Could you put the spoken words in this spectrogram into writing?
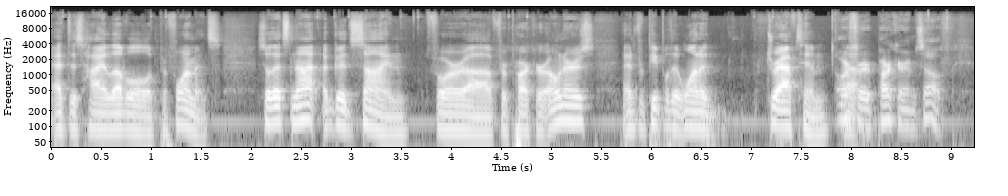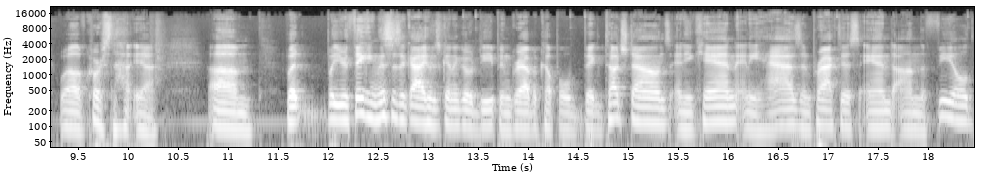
at this high level of performance. So that's not a good sign for uh, for Parker owners and for people that want to draft him Or Uh, for Parker himself. well, of course not. Yeah, um, but but you're thinking this is a guy who's going to go deep and grab a couple big touchdowns, and he can, and he has in practice and on the field.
